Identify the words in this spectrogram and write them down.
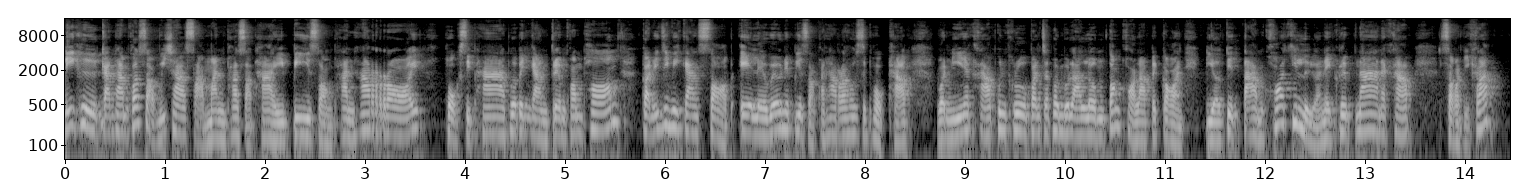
นี่คือการทำข้อสอบวิชาสามัญภาษาไทยปี 2565 เพื่อเป็นการเตรียมความพร้อม ก่อนที่จะมีการสอบ A level ในปี 2566 ครับ วันนี้นะครับคุณครูปัญจพลบุราลมต้องขอลาไปก่อน เดี๋ยวติดตามข้อที่เหลือในคลิปหน้านะครับ สวัสดีครับ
